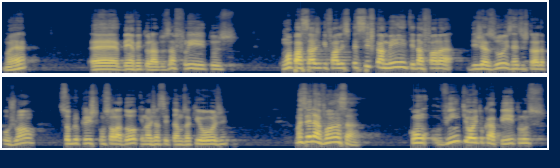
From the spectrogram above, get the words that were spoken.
não é? É Bem-aventurados os aflitos. Uma passagem que fala especificamente da fala de Jesus, registrada por João, sobre o Cristo Consolador, que nós já citamos aqui hoje. Mas ele avança com 28 capítulos,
